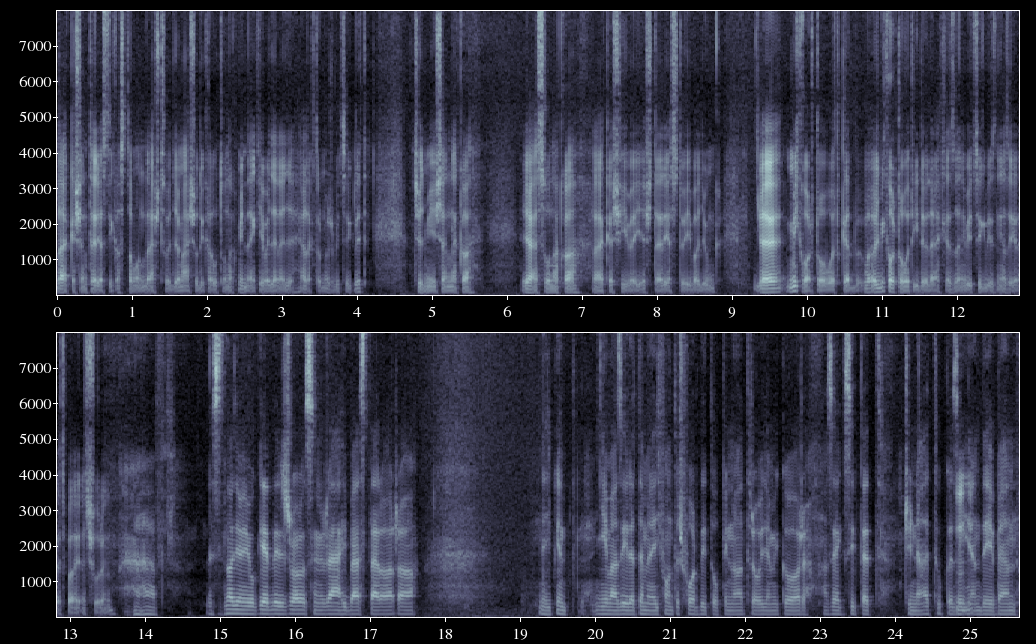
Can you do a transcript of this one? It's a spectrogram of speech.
lelkesen terjesztik azt a mondást, hogy a második autónak mindenki vegyen egy elektromos biciklit. Úgyhogy mi is ennek a jelszónak a lelkes hívei és terjesztői vagyunk. Mikortól volt, kedv, vagy mikortól volt időd elkezdeni biciklizni az életpályád során? Hát, ez nagyon jó kérdés, és valószínűleg ráhibáztál arra, Egyébként nyilván az életemben egy fontos fordító pillanatra, hogy amikor az exitet csináltuk az. Mhm. IND-ben,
